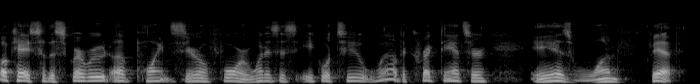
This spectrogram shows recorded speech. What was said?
Okay, so the square root of 0.04, what is this equal to? Well, the correct answer is 1 fifth.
